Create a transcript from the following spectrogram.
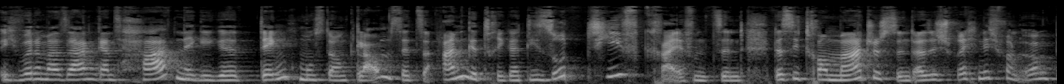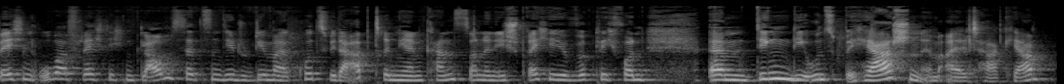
ich würde mal sagen, ganz hartnäckige Denkmuster und Glaubenssätze angetriggert, die so tiefgreifend sind, dass sie traumatisch sind. Also ich spreche nicht von irgendwelchen oberflächlichen Glaubenssätzen, die du dir mal kurz wieder abtrainieren kannst, sondern ich spreche hier wirklich von ähm, Dingen, die uns beherrschen im Alltag, ja.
